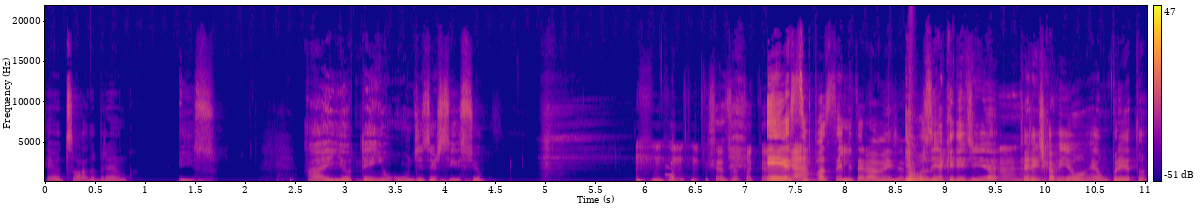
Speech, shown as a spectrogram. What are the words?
É o de solado branco? Isso. Aí eu tenho um de exercício. Caminhar. Esse você literalmente não Eu usei aquele dia que a gente caminhou. É um preto.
